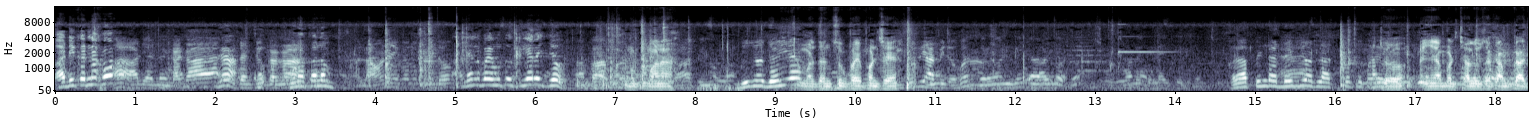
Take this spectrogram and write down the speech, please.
આડી કરી નાખો કાકા. કલમ લાવો કલમ અનિલભાઈ હું તો તૈયાર જ જાઉં. અમુક બીજો જોઈએ. અમારા ધનસુખભાઈ પણ છે. તો અહીંયા પણ ચાલુ છે કામકાજ.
